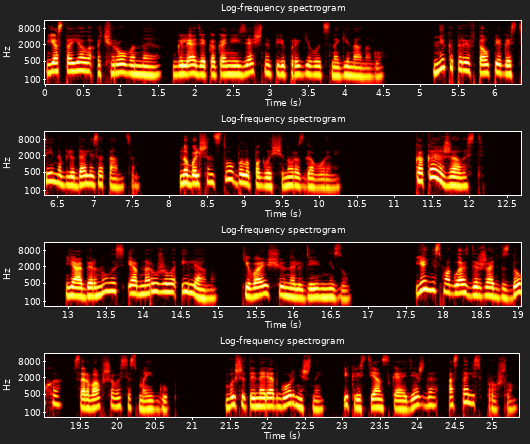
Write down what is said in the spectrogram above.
Я стояла очарованная, глядя, как они изящно перепрыгивают с ноги на ногу. Некоторые в толпе гостей наблюдали за танцем, но большинство было поглощено разговорами. Какая жалость! Я обернулась и обнаружила Иляну, кивающую на людей внизу. Я не смогла сдержать вздоха, сорвавшегося с моих губ. Вышитый наряд горничной и крестьянская одежда остались в прошлом.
